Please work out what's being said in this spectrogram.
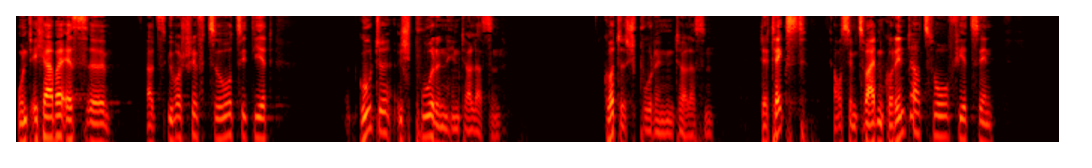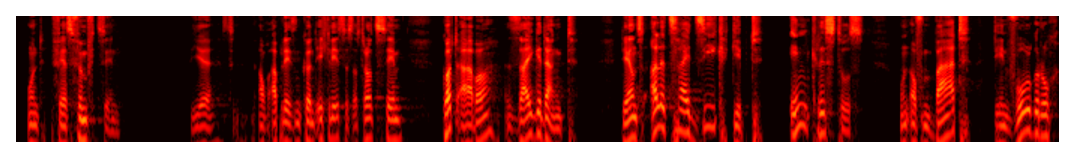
Und ich habe es äh, als Überschrift so zitiert, gute Spuren hinterlassen. Gottes Spuren hinterlassen. Der Text aus dem 2. Korinther 2, 14 und Vers 15. Wie ihr es auch ablesen könnt, ich lese es trotzdem. Gott aber sei gedankt, der uns alle Zeit Sieg gibt in Christus und offenbart den Wohlgeruch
